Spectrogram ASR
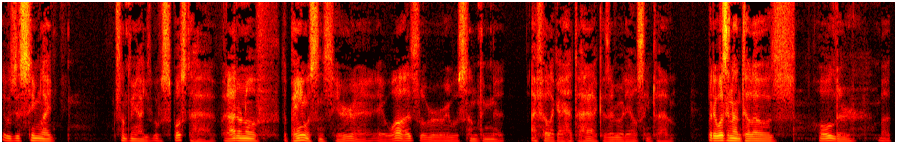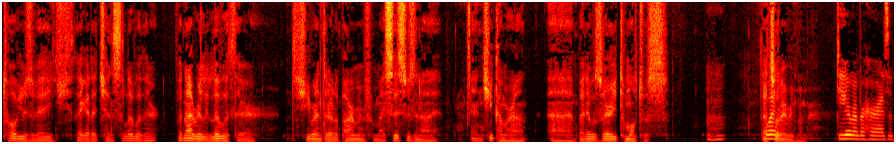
it was just seemed like something I was supposed to have. But I don't know if the pain was sincere. Uh, it was, or it was something that I felt like I had to have because everybody else seemed to have. But it wasn't until I was older, about 12 years of age, that I got a chance to live with her. But not really live with her. She rented an apartment for my sisters and I, and she'd come around. Uh, but it was very tumultuous. Mm-hmm. That's What- what I remember. Do you remember her as a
